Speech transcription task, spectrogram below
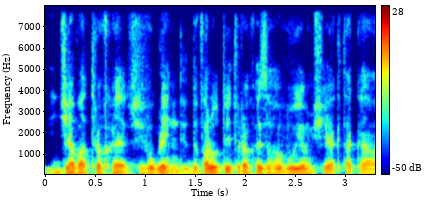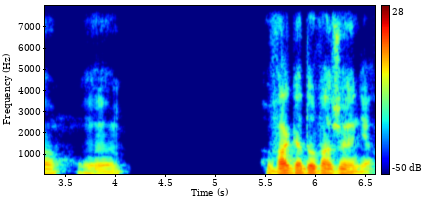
działa trochę, czy w ogóle waluty trochę zachowują się jak taka y, waga do ważenia.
